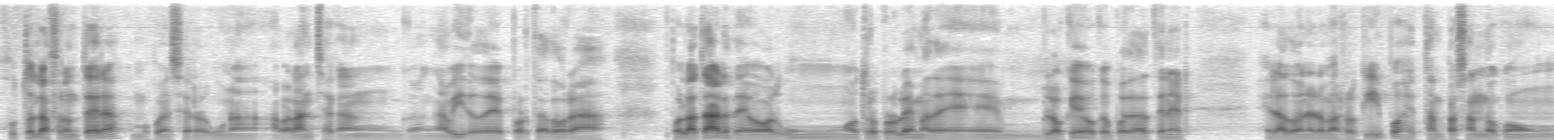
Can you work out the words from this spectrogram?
justo en la frontera, como pueden ser alguna avalancha que han, habido de porteadoras por la tarde o algún otro problema de bloqueo que pueda tener el aduanero marroquí, pues están pasando con,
